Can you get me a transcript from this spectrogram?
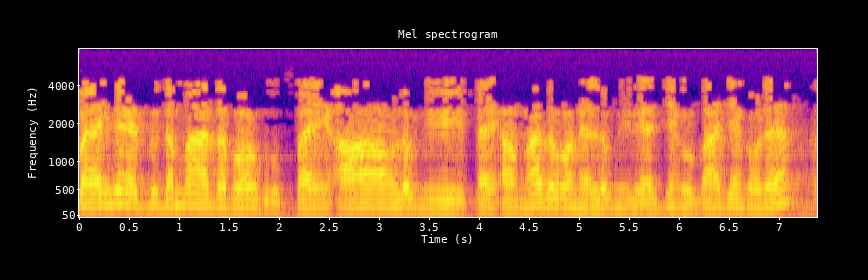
ပိုင်တဲ့သူဓမ္မသဘောကိုပိုင်အောင်လုပ်နေပိုင်အောင်ငါသဘောနဲ့လုပ်နေတဲ့အကျင့်ကိုဘာအကျင့်ခေါ်လဲသ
